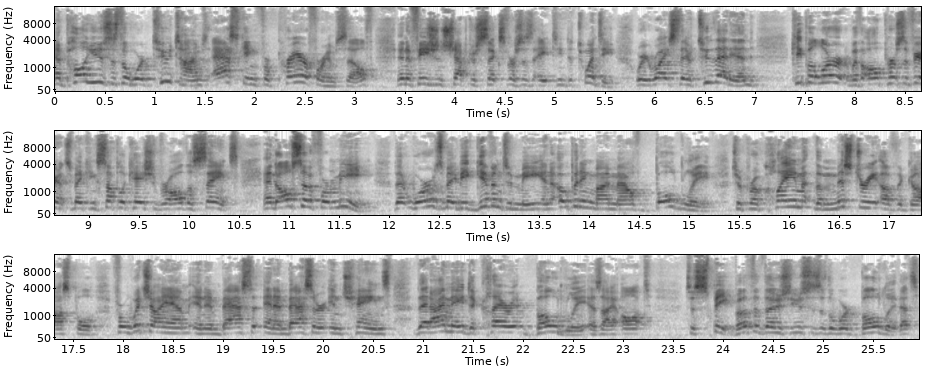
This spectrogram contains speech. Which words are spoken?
And Paul uses the word two times, asking for prayer for himself in Ephesians chapter 6, verses 18 to 20, where he writes there, To that end, keep alert with all perseverance, making supplication for all the saints, and also for me, that words may be given to me in opening my mouth boldly to proclaim the mystery of the gospel, for which I am an, an ambassador in chains, that I may declare it boldly as I ought to speak. Both of those uses of the word boldly, that's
